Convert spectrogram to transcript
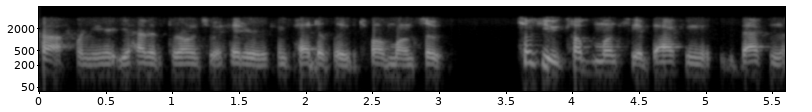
tough when you you haven't thrown to a hitter competitively in 12 months. So it took you a couple months to get back in back in the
